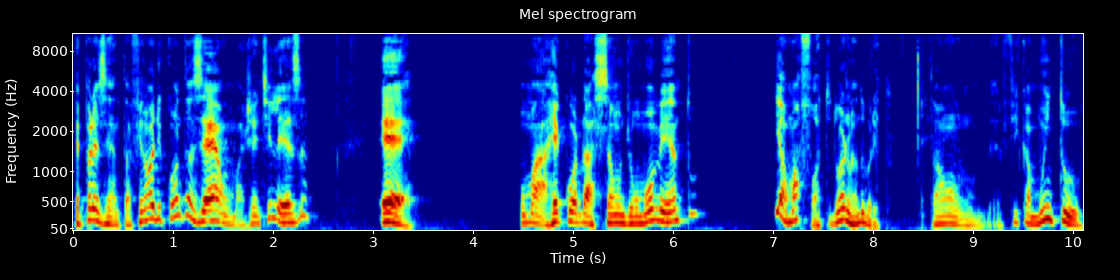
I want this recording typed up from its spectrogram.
representa. Afinal de contas, é uma gentileza, é uma recordação de um momento e é uma foto do Orlando Brito. Então, fica muito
